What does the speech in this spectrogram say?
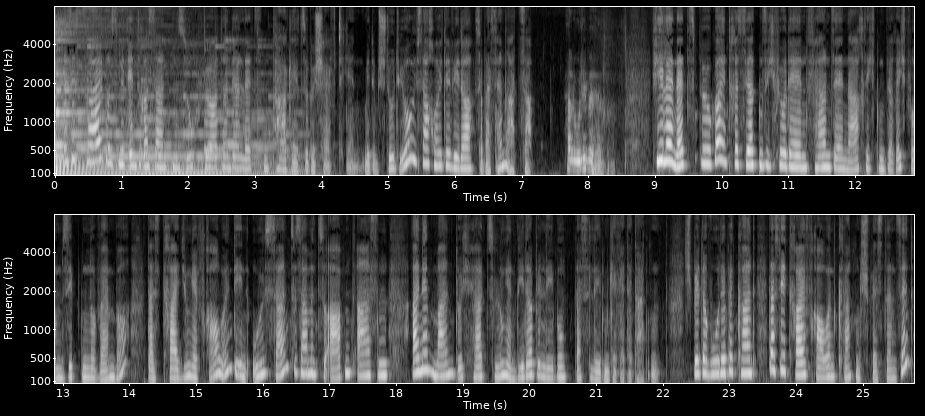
Es ist Zeit, uns mit interessanten Suchwörtern der letzten Tage zu beschäftigen. Mit dem Studio ist auch heute wieder Sebastian Ratzer. Hallo, liebe Hörer. Viele Netzbürger interessierten sich für den Fernsehnachrichtenbericht vom 7. November, dass drei junge Frauen, die in Ulsan zusammen zu Abend aßen, einem Mann durch Herz-Lungen-Wiederbelebung das Leben gerettet hatten. Später wurde bekannt, dass die drei Frauen Krankenschwestern sind,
